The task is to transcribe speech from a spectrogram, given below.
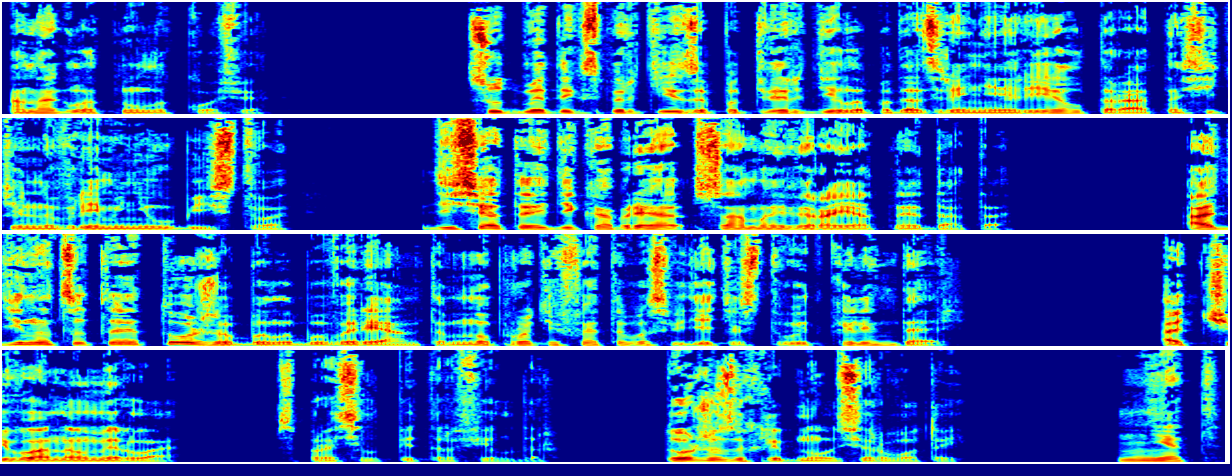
Она глотнула кофе. Судмедэкспертиза подтвердила подозрение риэлтора относительно времени убийства. 10 декабря – самая вероятная дата. 11 тоже было бы вариантом, но против этого свидетельствует календарь. «От чего она умерла?» — спросил Питер Филдер. «Тоже захлебнулась рвотой?» «Нет.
